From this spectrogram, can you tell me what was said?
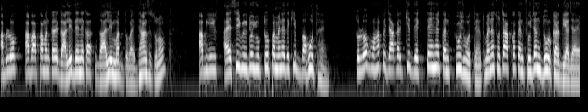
अब लोग अब आपका मन करे गाली देने का गाली मत दो भाई ध्यान से सुनो। अब ये ऐसी वीडियो यूट्यूब पर मैंने देखी बहुत हैं। तो लोग वहाँ पे जाकर के देखते हैं कंफ्यूज होते हैं। तो मैंने सोचा आपका कन्फ्यूज़न दूर कर दिया जाए।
